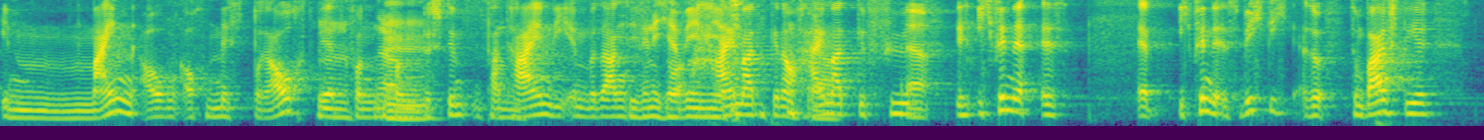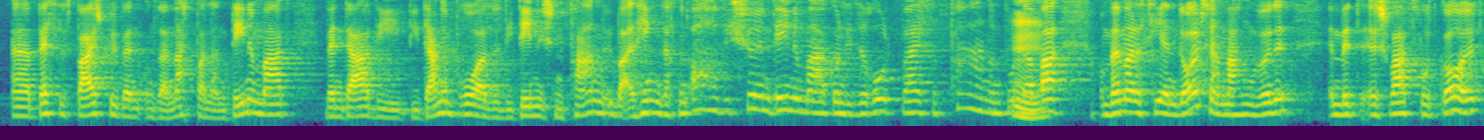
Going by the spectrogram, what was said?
in meinen Augen auch missbraucht wird von, von bestimmten Parteien, die eben sagen, Die wir nicht erwähnen jetzt. Heimat, genau, Heimatgefühl. Ja. Ich, ich, finde es, äh, ich finde es wichtig, also zum Beispiel, äh, bestes Beispiel, wenn unser Nachbarland Dänemark, wenn da die, die Dannebrog, also die dänischen Fahnen überall hängen, sagt man, oh, wie schön Dänemark und diese rot-weißen Fahnen und wunderbar. Und wenn man das hier in Deutschland machen würde, äh, mit äh, Schwarz-Rot-Gold,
